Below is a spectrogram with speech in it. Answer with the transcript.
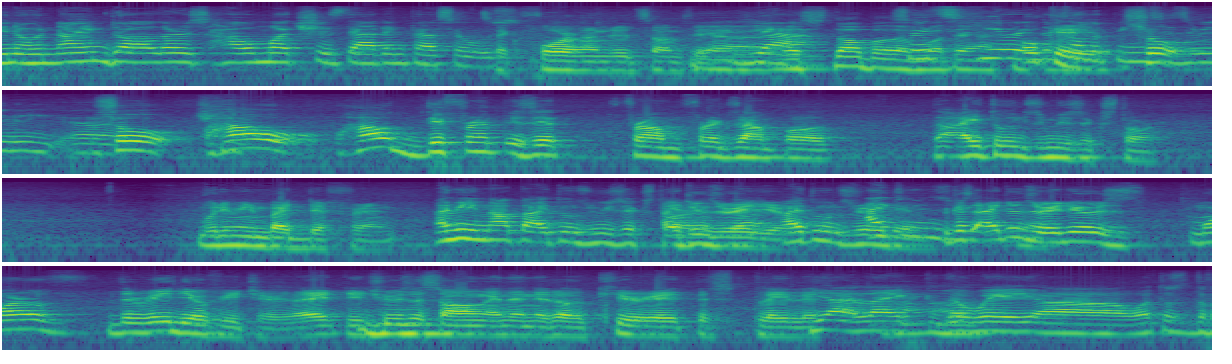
you know nine dollars. How much is that in pesos? It's like 400 something. Yeah. yeah, it's double of so what it's they're here in Okay, the Philippines. so- it's really uh, So cheap. how how different is it from, for example, the iTunes Music Store? What do you mean by different? I mean, not the iTunes Music Store. iTunes Radio. iTunes Radio. iTunes Because iTunes Radio is more of the radio feature, right? You choose a song and then it'll curate this playlist. Yeah, like Uh-huh. the way. Uh, what was the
